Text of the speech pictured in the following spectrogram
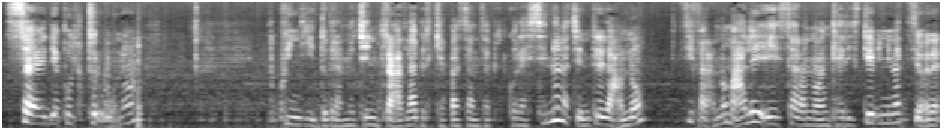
sedia poltrona quindi dovranno centrarla perché è abbastanza piccola e se non la centreranno si faranno male e saranno anche a rischio eliminazione.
